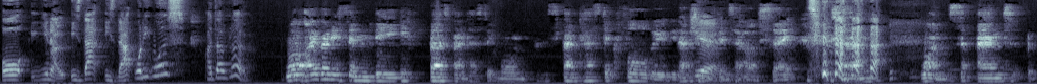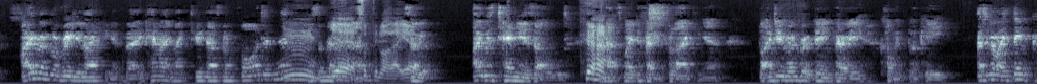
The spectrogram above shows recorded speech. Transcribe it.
or you know, is that is that what it was? I don't know. Well, I've only seen the first Fantastic Four, Fantastic Four movie. That shouldn't Yeah. have been so hard to say. um, once, and I remember really liking it, but it came out in like 2004, didn't it? Or something like Mm, yeah, that. something like that. Yeah. So I was 10 years old, and that's my defence for liking it. But I do remember it being very comic booky. I don't know, I think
